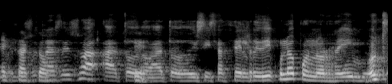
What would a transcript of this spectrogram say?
Exacto. eso a, todo, a todo. Y si se hace el ridículo, pues nos reímos.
